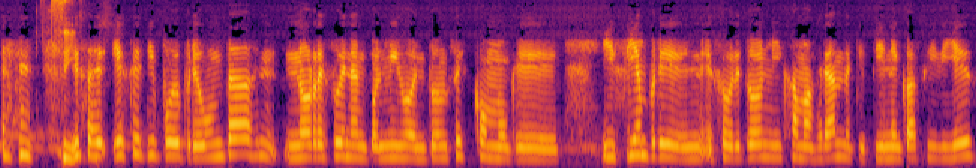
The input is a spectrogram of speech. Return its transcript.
Sí. Esa- ese tipo de preguntas no resuenan conmigo, entonces como que y siempre, sobre todo en mi hija más grande que tiene casi 10,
